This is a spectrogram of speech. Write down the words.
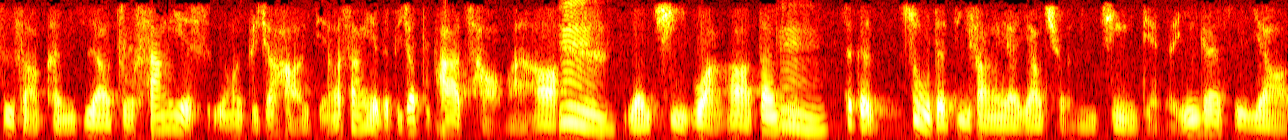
至少可能是要做商业使用会比较好一点，而商业的比较不怕吵嘛，哦，嗯，人气旺啊，但是这个住的地方要要求宁静一点的，应该是要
